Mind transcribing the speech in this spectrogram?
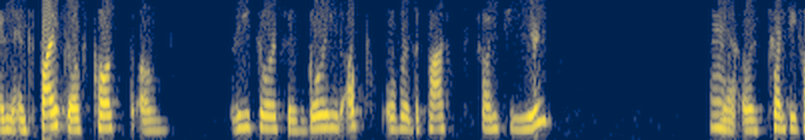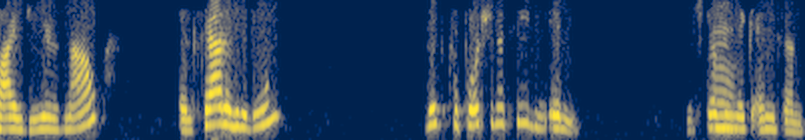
ان in spite of cost of resources going up over the past 20 years Mm. yeah, or 25 years now السعر الهدوم disproportionately بيقل which doesn't Mm. make any sense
